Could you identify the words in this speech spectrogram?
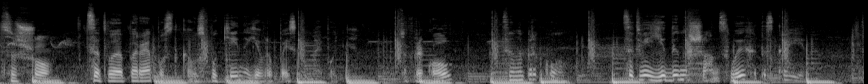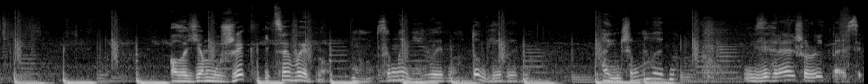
Це що? Це твоя перепустка у спокійне європейське майбутнє. Це прикол? Це не прикол. Це твій єдиний шанс виїхати з країни. Але я мужик, і це видно. Ну, це мені видно, тобі видно, а іншим не видно. Зіграєш роль Тасі.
